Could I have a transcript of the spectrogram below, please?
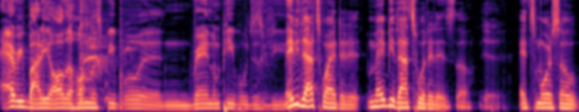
everybody, all the homeless people and random people, just be Maybe that's why I did it. Maybe that's what it is though. yeah, It's more so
